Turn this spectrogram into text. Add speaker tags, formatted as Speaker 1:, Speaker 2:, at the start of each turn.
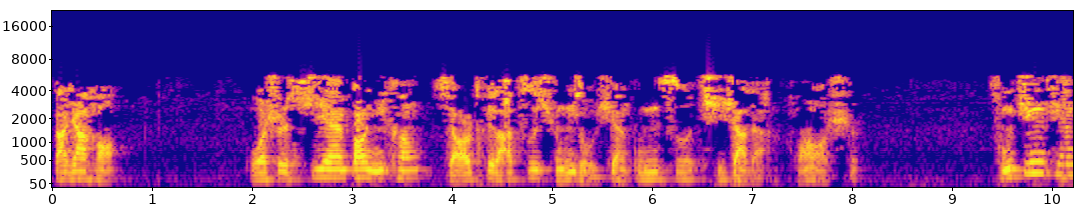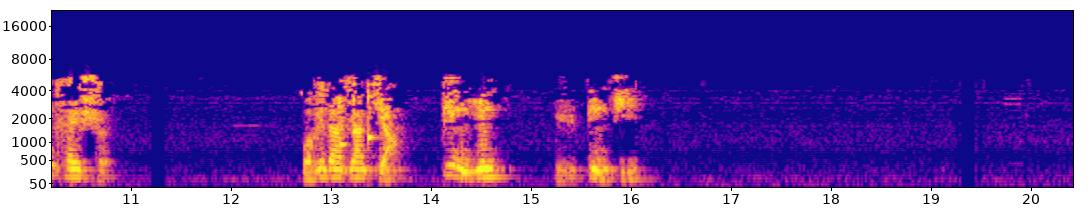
Speaker 1: 大家好，我是西安邦尼康小儿推拿咨询有限公司旗下的黄老师。从今天开始，我给大家讲病因与病机。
